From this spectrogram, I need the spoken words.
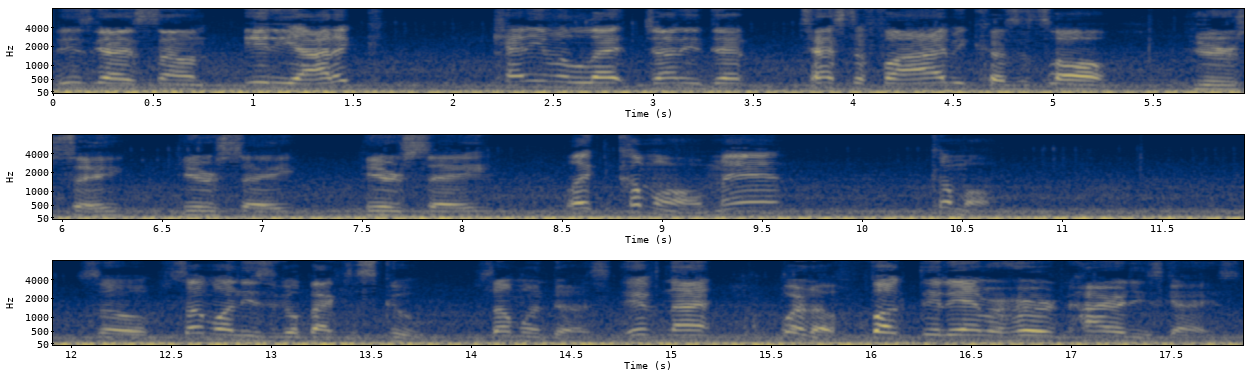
These guys sound idiotic. Can't even let Johnny Depp testify because it's all hearsay, hearsay, hearsay. Like, come on, man. Come on. So, someone needs to go back to school. Someone does. If not, where the fuck did Amber Heard hire these guys?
